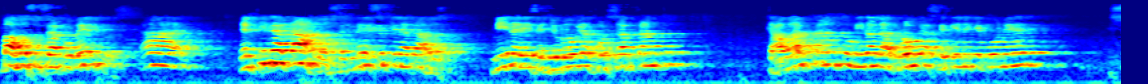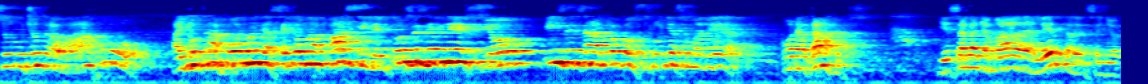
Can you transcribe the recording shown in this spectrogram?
bajo sus argumentos. Ay, él quiere atajos, el necio quiere atajos. Mira, dice, yo me voy a esforzar tanto, cavar tanto, mira las rocas que tiene que poner. Eso es mucho trabajo. Hay otra forma de hacerlo más fácil. Entonces el necio, insensato, construye a su manera, con atajos. Y esa es la llamada de alerta del Señor.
